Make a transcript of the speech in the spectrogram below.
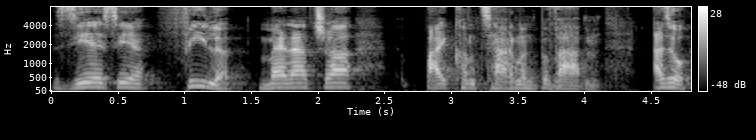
sehr, sehr viele Manager bei Konzernen bewerben. Also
